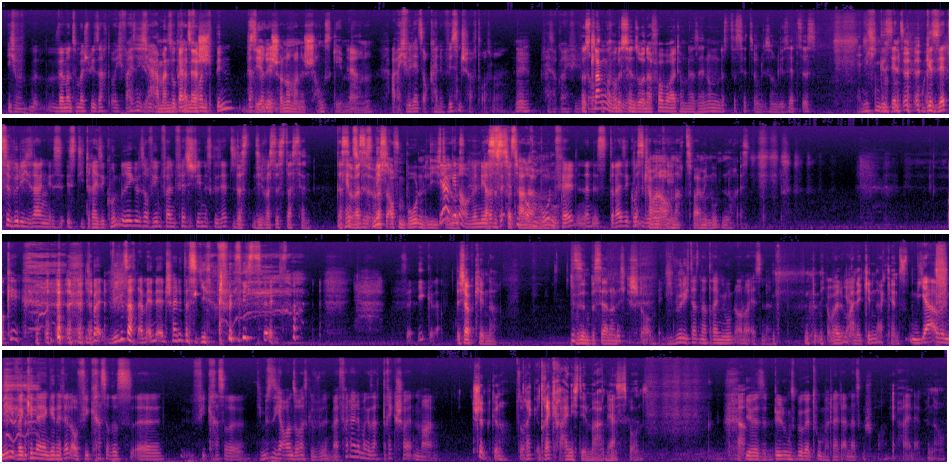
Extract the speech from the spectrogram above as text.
ich, wenn man zum Beispiel sagt, oh, ich weiß nicht Ja, so, man so kann ganz, woran ich bin, dass Serie schon nochmal eine Chance geben. Ja. So, ne? Aber ich will jetzt auch keine Wissenschaft draus machen. nee. Ich weiß auch gar nicht, wie wir Das klang ein bisschen sind. so in der Vorbereitung der Sendung, dass das jetzt irgendwie so ein Gesetz ist. Ja, nicht ein Gesetz. Gesetze würde ich sagen, ist, ist die Drei-Sekunden-Regel ist auf jeden Fall ein feststehendes Gesetz. Das, die, was ist das denn? Das, Kennst du was, das was nicht? auf dem Boden liegt. ja, genau. Wenn dir das das, ist Essen auf den Boden Humbug. fällt, dann ist drei Sekunden. Das kann man okay. auch nach zwei Minuten noch essen. Okay. ich meine, wie gesagt, am Ende entscheidet das jeder für sich selbst. ja, ist ja ekelhaft. Ich habe Kinder. Die sind bisher noch nicht gestorben. Die würde ich das nach drei Minuten auch noch essen lassen. ja, weil du Ja. meine Kinder kennst. Ja, aber nee, weil Kinder ja generell auch viel krasseres, äh, viel krassere, die müssen sich auch an sowas gewöhnen. Mein Vater hat immer gesagt, Dreck scheuert den Magen. Stimmt, genau. So. Dreck, Dreck reinigt den Magen, Ja. hieß es bei uns. Ja, Hier, das Bildungsbürgertum hat halt anders gesprochen. Nein, danke. genau.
